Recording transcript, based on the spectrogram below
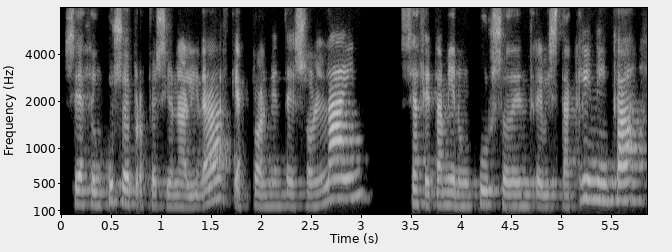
Se hace un curso de profesionalidad que actualmente es online. Se hace también un curso de entrevista clínica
